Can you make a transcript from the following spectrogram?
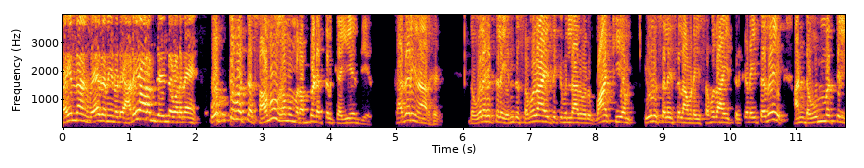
பயந்தாங்க. வேதனையினுடைய அடையாளம் தெரிந்த உடனே ஒட்டுமொத்த சமூகமும் ரப்பிடத்தில் கையேந்தியது. கதறினார்கள். இந்த உலகத்துல எந்த சமுதாயத்துக்கும் இல்லாத ஒரு பாக்கியம் யூனுஸ் அலை இஸ்லாமுடைய சமுதாயத்திற்கு கிடைத்தது. அந்த உம்மத்தில்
